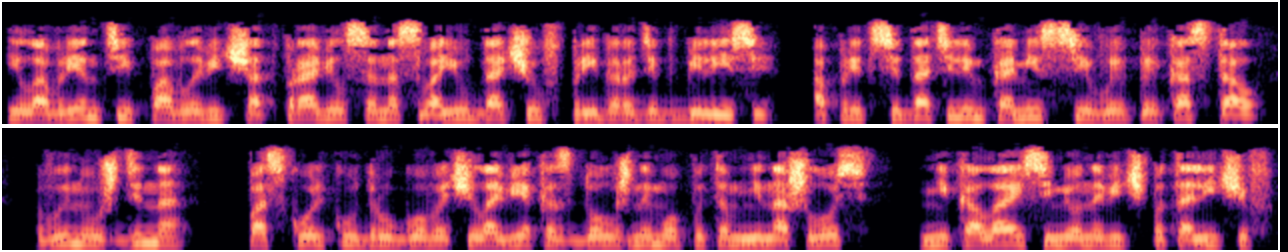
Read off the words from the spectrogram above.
и Лаврентий Павлович отправился на свою дачу в пригороде Тбилиси, а председателем комиссии ВПК стал, вынужденно, поскольку другого человека с должным опытом не нашлось, Николай Семенович Потоличев,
